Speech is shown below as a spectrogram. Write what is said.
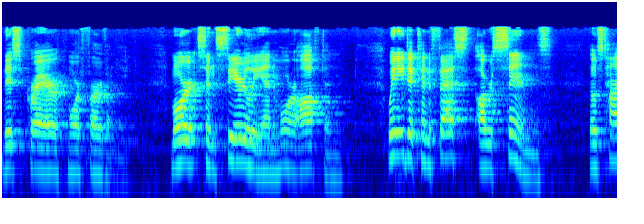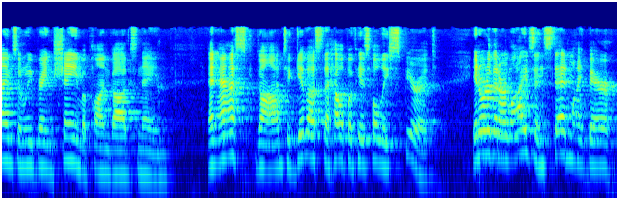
this prayer more fervently, more sincerely, and more often. We need to confess our sins those times when we bring shame upon God's name, and ask God to give us the help of His Holy Spirit in order that our lives instead might bear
